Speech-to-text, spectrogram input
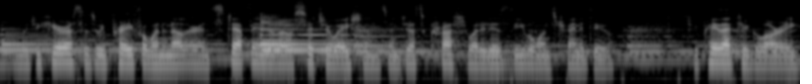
Would you hear us as we pray for one another and step into those situations and just crush what it is the evil one's trying to do? So we pray that to your glory.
